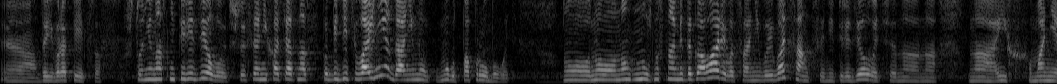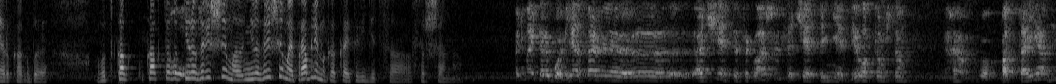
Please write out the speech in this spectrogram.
э, до европейцев, что они нас не переделают, что если они хотят нас победить в войне, да, они могут, могут попробовать. Но, но, но нужно с нами договариваться, а не воевать санкциями, переделывать на, на, на их манер как бы. Вот как, как-то вот неразрешимая, неразрешимая проблема какая-то видится совершенно. Понимаете, Любовь, я с вами э, отчасти соглашусь, отчасти нет. Дело в том, что э, постоянно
